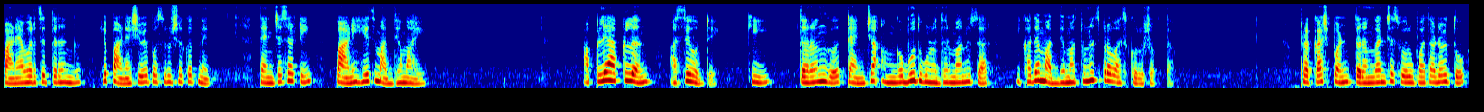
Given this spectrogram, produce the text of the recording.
पाण्यावरचे तरंग हे पाण्याशिवाय पसरू शकत नाहीत. त्यांच्यासाठी पाणी हेच माध्यम आहे. आपले आकलन असे होते की तरंग त्यांच्या अंगभूत गुणधर्मानुसार एखाद्या माध्यमातूनच प्रवास करू शकतात. प्रकाश पण तरंगांच्या स्वरूपात आढळतो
